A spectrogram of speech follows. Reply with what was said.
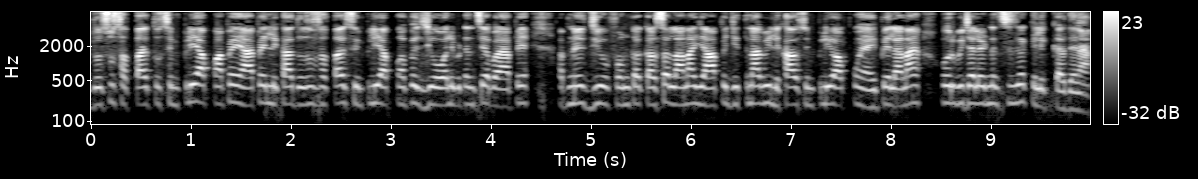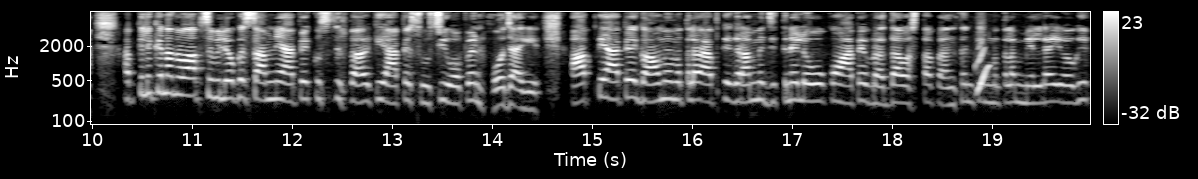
दो तो सिंपली आप वहाँ पे यहाँ पे लिखा है दो सिंपली आपको वहाँ पे जियो वाली बटन से यहाँ पे अपने जियो फ़ोन का कर्सर लाना है यहाँ पे जितना भी लिखा हो सिंपली आपको यहीं पे लाना है और विचल बटन से क्लिक कर देना है अब क्लिक करना तो आप सभी लोगों के सामने यहाँ पे कुछ इस प्रकार की यहाँ पे सूची ओपन हो जाएगी आपके यहाँ पे गाँव में मतलब आपके ग्राम में जितने लोगों को यहाँ पे वृद्धावस्था पेंशन की मतलब मिल रही होगी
